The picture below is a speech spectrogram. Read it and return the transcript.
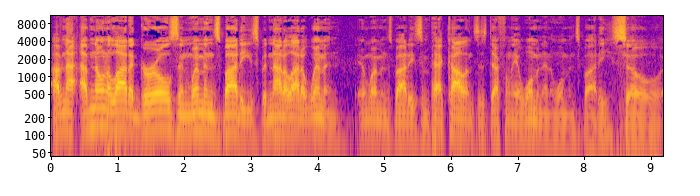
I've not I've known a lot of girls in women's bodies, but not a lot of women in women's bodies. And Pat Collins is definitely a woman in a woman's body. So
